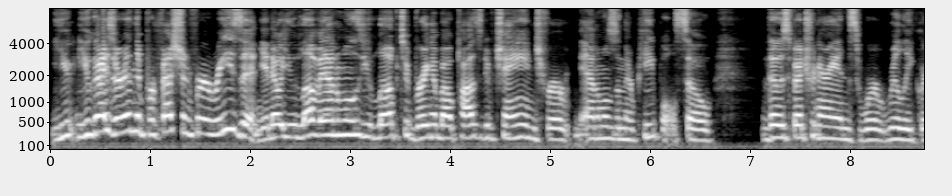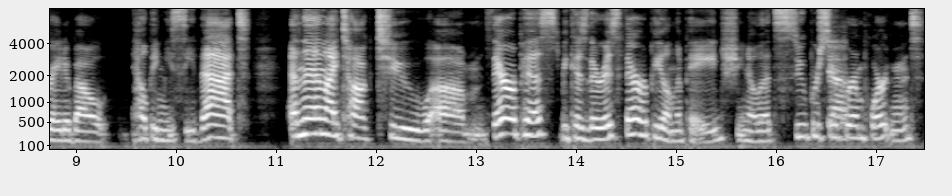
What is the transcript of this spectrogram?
you you guys are in the profession for a reason. You know, you love animals, you love to bring about positive change for animals and their people. So those veterinarians were really great about helping me see that. And then I talked to um, therapists because there is therapy on the page. You know, that's super, super yeah. important.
